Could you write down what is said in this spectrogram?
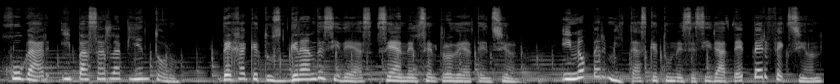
jugar y pasarla bien, toro. Deja que tus grandes ideas sean el centro de atención y no permitas que tu necesidad de perfección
